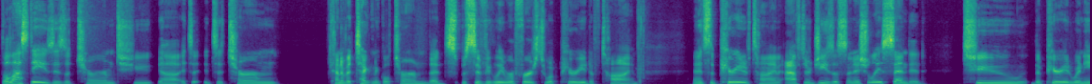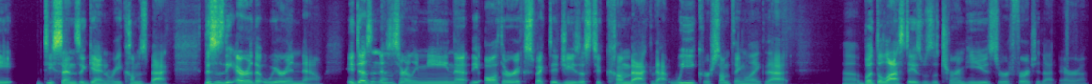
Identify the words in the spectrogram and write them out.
The last days is a term to uh, it's a it's a term, kind of a technical term that specifically refers to a period of time, and it's the period of time after Jesus initially ascended to the period when he descends again, where he comes back. This is the era that we're in now. It doesn't necessarily mean that the author expected Jesus to come back that week or something like that. Uh, but the last days was the term he used to refer to that era.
